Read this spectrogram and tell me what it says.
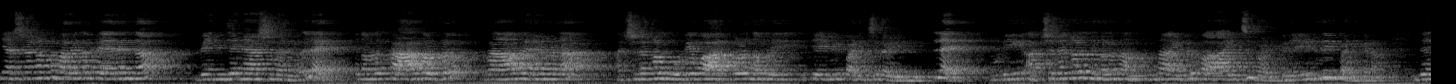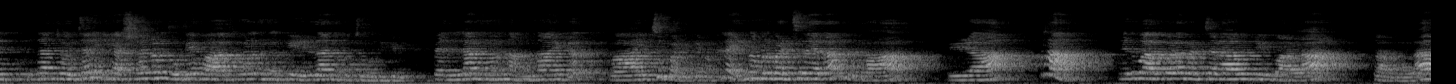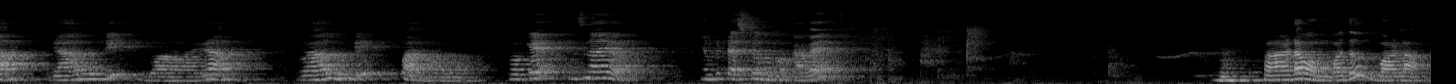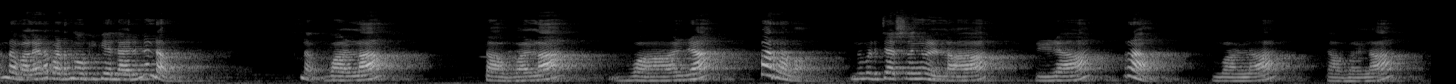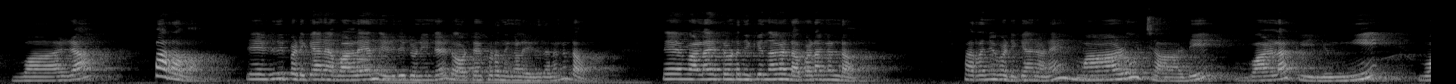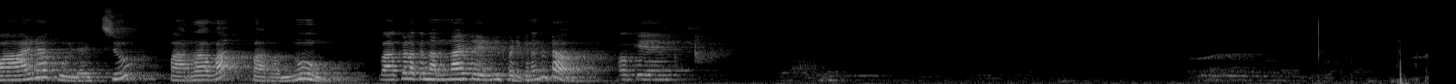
ഈ അക്ഷരങ്ങൾക്ക് പറയുന്ന പേരെന്താ? വ്യഞ്ജനാക്ഷരങ്ങൾ അല്ലേ? നമ്മൾ കാ തൊട്ട് റാ വരെയുള്ള അക്ഷരങ്ങൾ കൂടിയ വാക്കുകൾ നമ്മൾ ഈ ടൈമിൽ പഠിച്ചു കഴിഞ്ഞു അല്ലേ? നമ്മുടെ ഈ അക്ഷരങ്ങൾ നിങ്ങൾ നന്നായിട്ട് വായിച്ച് പഠിക്കണം എഴുതി പഠിക്കണം. ഇത് എന്താന്ന് ചോദിച്ചാൽ ഈ അക്ഷരങ്ങൾ കൂടിയ വാക്കുകൾ നിങ്ങൾക്ക് എഴുതാനൊക്കെ ചോദിക്കും. ഇപ്പൊ എല്ലാം നിങ്ങൾ നന്നായിട്ട് വായിച്ച് പഠിക്കണം അല്ലേ? ഇന്ന് നമ്മൾ പഠിച്ചത് ഏതാ? ഴ ഏത് വാക്കുകളാണ് പഠിച്ചാൽ ആ കുട്ടി വള തവള. രാ കുട്ടി വാഴ. റാ കുട്ടി പറവ ഓക്കെ മനസ്സിലായോ? നമുക്ക് ടെസ്റ്റ് ഒന്ന് നോക്കാവേ. പാഠം ഒമ്പത് വള. ഉണ്ടോ വളയുടെ പടം നോക്കിക്കോ എല്ലാവരും കണ്ടോ? കണ്ടോ? വള തവള വാഴ പറവ. എന്ന് പഠിച്ച അക്ഷരങ്ങൾ ള ഴ റ. വള തവള വാഴ പറവ എഴുതി പഠിക്കാനാണ് വളയെന്ന് എഴുതിയിട്ടുണ്ട്. ഇതിന്റെ ഡോട്ടേ കൂടെ നിങ്ങൾ എഴുതണം കണ്ടോ? ഏ വള ഇട്ടുകൊണ്ട് നിൽക്കുന്ന കണ്ടോ? പടം കണ്ടോ? പറഞ്ഞു പഠിക്കാനാണേ. മാളു ചാടി വള കിലുങ്ങി വാഴ കുലച്ചു പറവ പറന്നു. വാക്കുകളൊക്കെ നന്നായിട്ട് എഴുതി പഠിക്കണം കേട്ടോ ഓക്കെ.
